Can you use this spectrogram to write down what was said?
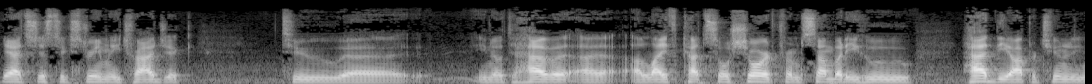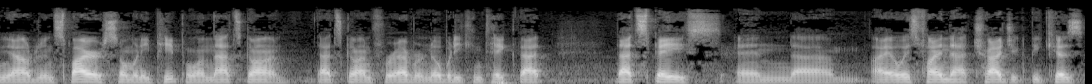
yeah, it's just extremely tragic to uh, you know to have a, a, life cut so short from somebody who had the opportunity now to inspire so many people, and that's gone. That's gone forever. Nobody can take that that space, and um, I always find that tragic because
